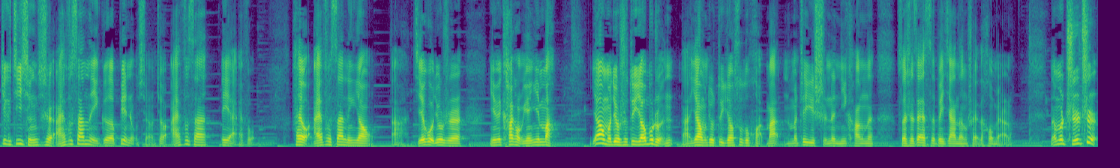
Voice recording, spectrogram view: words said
这个机型是 F 三的一个变种型，叫 F 三 AF，还有 F 三零幺啊。结果就是因为卡口原因嘛，要么就是对焦不准啊，要么就对焦速度缓慢。那么这一时呢，尼康呢算是再次被佳能甩在后面了。那么直至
